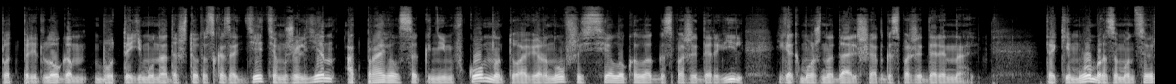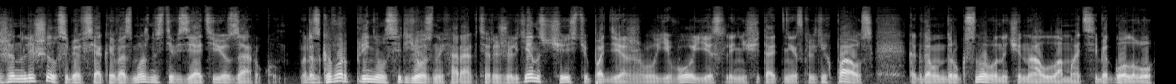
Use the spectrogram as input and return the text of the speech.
Под предлогом, будто ему надо что-то сказать детям, Жюльен отправился к ним в комнату, а вернувшись, сел около госпожи Дервиль и как можно дальше от госпожи Дереналь. Таким образом, он совершенно лишил себя всякой возможности взять ее за руку. Разговор принял серьезный характер, и Жюльен с честью поддерживал его, если не считать нескольких пауз, когда он вдруг снова начинал ломать себе голову.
